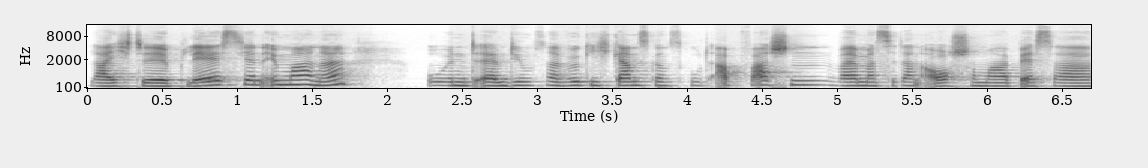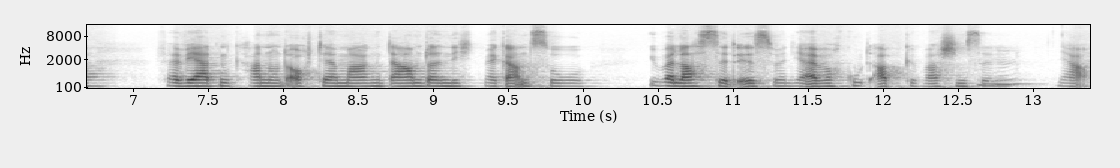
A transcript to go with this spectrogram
leichte Bläschen immer, ne? Und ähm, die muss man wirklich ganz, ganz gut abwaschen, weil man sie dann auch schon mal besser verwerten kann und auch der Magen-Darm dann nicht mehr ganz so überlastet ist, wenn die einfach gut abgewaschen sind. Mhm. Ja.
